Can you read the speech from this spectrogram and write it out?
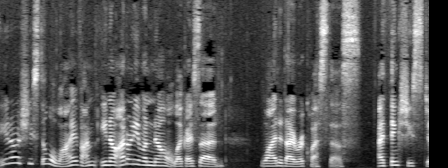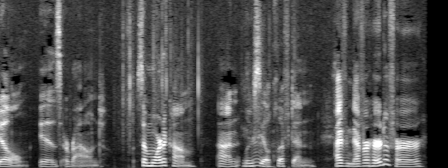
You know, is she still alive? I'm, you know, I don't even know. Like I said, why did I request this? I think she still is around. So more to come on yeah. Lucille Clifton. I've never heard of her.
